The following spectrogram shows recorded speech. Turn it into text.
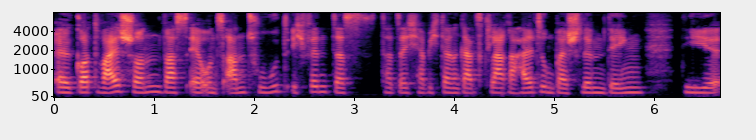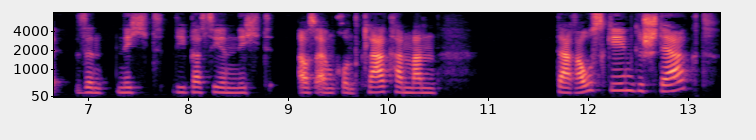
äh, Gott weiß schon, was er uns antut. Ich finde, dass tatsächlich habe ich da eine ganz klare Haltung bei schlimmen Dingen, die sind nicht, die passieren nicht aus einem Grund. Klar kann man da rausgehen gestärkt,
